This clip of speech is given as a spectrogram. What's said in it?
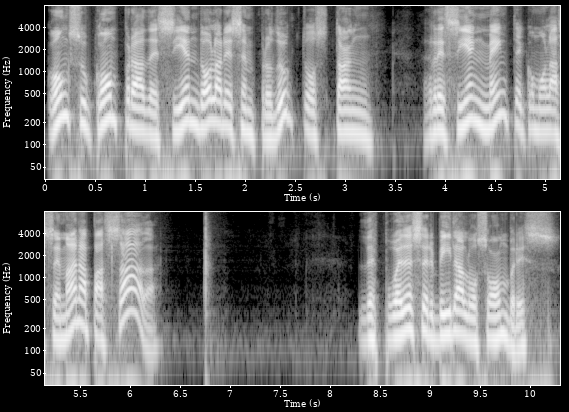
con su compra de 100 dólares en productos tan recientemente como la semana pasada, les puede servir a los hombres.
